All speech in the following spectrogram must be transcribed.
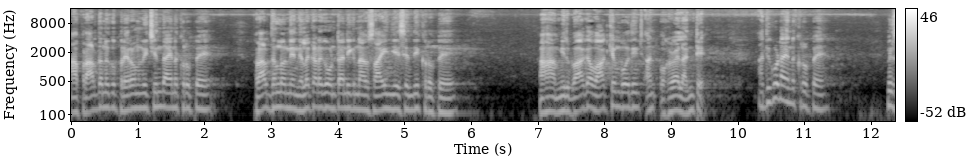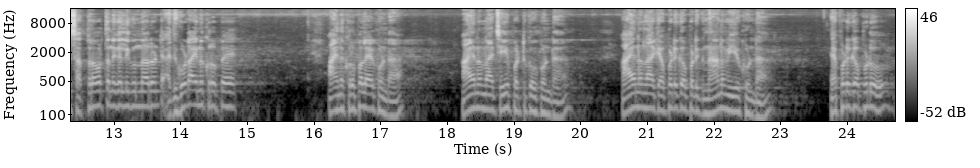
ఆ ప్రార్థనకు ప్రేరణనిచ్చింది ఆయన కృపే. ప్రార్థనలో నేను నిలకడగా ఉండటానికి నాకు సాయం చేసింది కృపే. ఆహా మీరు బాగా వాక్యం బోధించి ఒకవేళ అంటే అది కూడా ఆయన కృపే. మీరు సత్ప్రవర్తన కలిగి ఉన్నారు అంటే అది కూడా ఆయన కృపే. ఆయన కృప లేకుండా ఆయన నా చేయి పట్టుకోకుండా ఆయన నాకు ఎప్పటికప్పుడు జ్ఞానం ఇవ్వకుండా ఎప్పటికప్పుడు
